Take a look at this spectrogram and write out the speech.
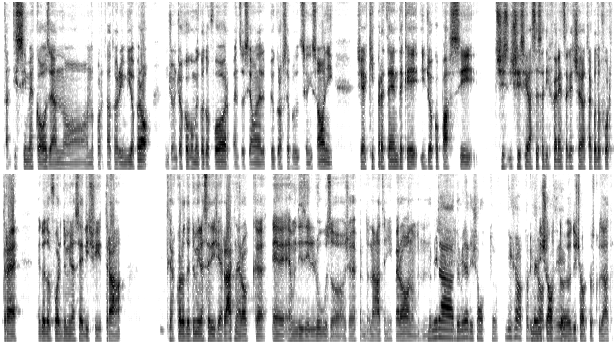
tantissime cose hanno, hanno portato al rinvio, però un gioco come God of War penso sia una delle più grosse produzioni Sony. Cioè chi pretende che il gioco passi ci, ci sia la stessa differenza che c'era tra God of War 3 e God of War 2016 tra, tra quello del 2016 e Ragnarok è, è, un disilluso cioè perdonatemi però non... 2000, 2018 18, 18, 18, sì. 18 scusate.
